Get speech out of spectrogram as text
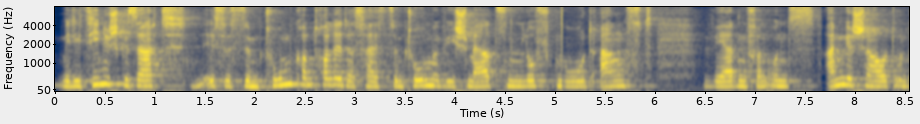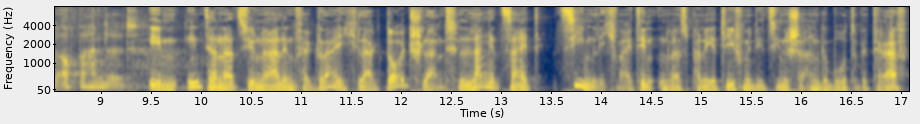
Medizinisch gesagt ist es Symptomkontrolle, das heißt Symptome wie Schmerzen, Luftnot, Angst werden von uns angeschaut und auch behandelt. Im internationalen Vergleich lag Deutschland lange Zeit ziemlich weit hinten, was palliativmedizinische Angebote betraf.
